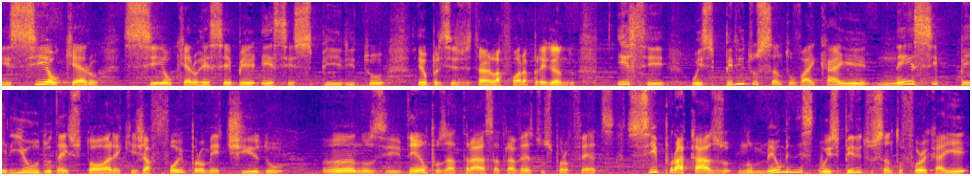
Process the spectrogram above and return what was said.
E se eu quero, se eu quero receber esse Espírito, eu preciso estar lá fora pregando. E se o Espírito Santo vai cair nesse período da história que já foi prometido anos e tempos atrás, através dos profetas, se por acaso no meu ministério o Espírito Santo for cair,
